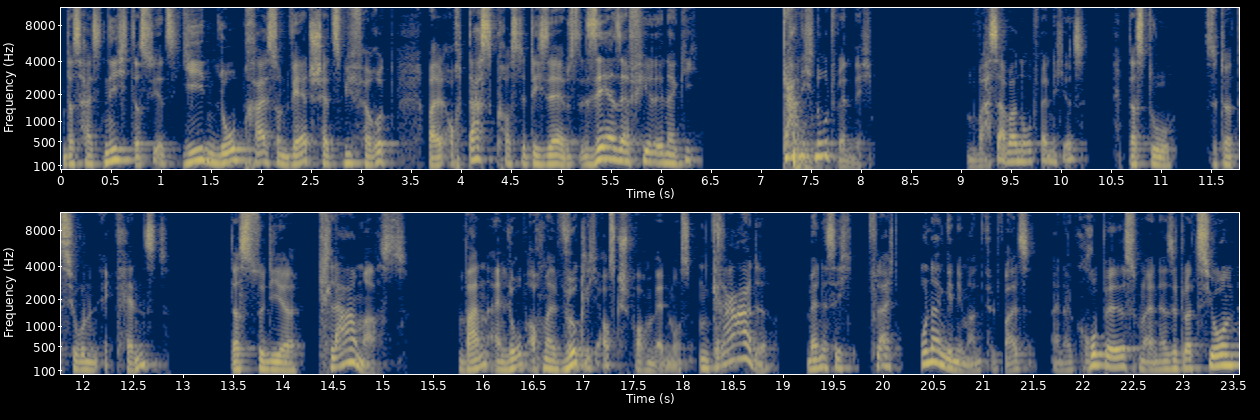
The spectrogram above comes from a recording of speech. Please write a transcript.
Und das heißt nicht, dass du jetzt jeden Lobpreis und wertschätzt wie verrückt, weil auch das kostet dich selbst sehr, sehr viel Energie. Gar nicht notwendig. Was aber notwendig ist, dass du Situationen erkennst, dass du dir klar machst, wann ein Lob auch mal wirklich ausgesprochen werden muss. Und gerade wenn es sich vielleicht unangenehm anfühlt, weil es in einer Gruppe ist, in einer Situation,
